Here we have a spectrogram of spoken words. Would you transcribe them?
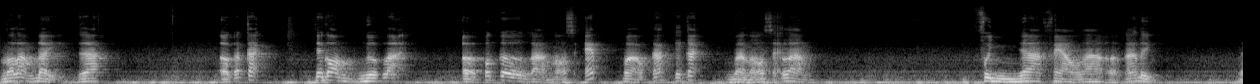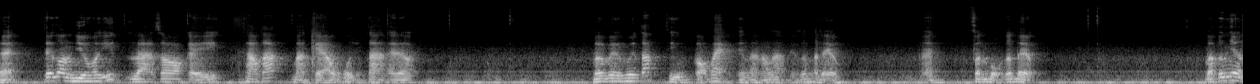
nó làm đẩy ra ở các cạnh. Thế còn ngược lại ở poker là nó sẽ ép vào các cái cạnh và nó sẽ làm phình ra phèo ra ở các đỉnh. Đấy. Thế còn nhiều hay ít là do cái thao tác mà kéo của chúng ta thay thôi. Và về nguyên tắc thì có vẻ như là nó làm việc rất là đều. Đấy, phân bổ rất đều. Và tất nhiên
